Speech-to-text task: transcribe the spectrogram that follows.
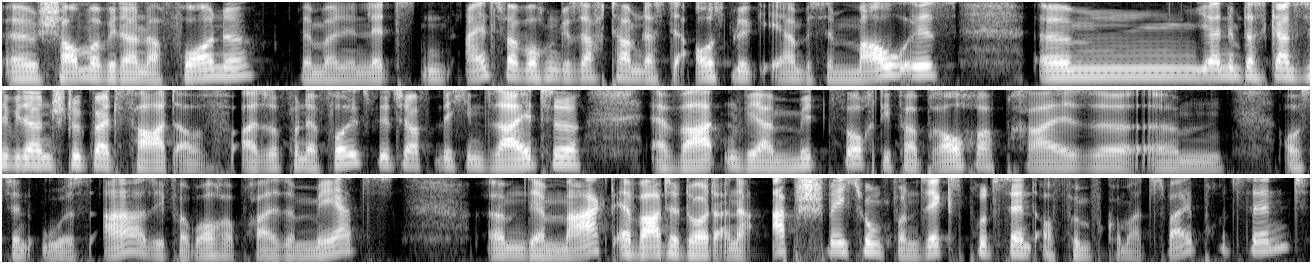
äh, schauen wir wieder nach vorne. Wenn wir in den letzten ein, zwei Wochen gesagt haben, dass der Ausblick eher ein bisschen mau ist, ähm, ja, nimmt das Ganze wieder ein Stück weit Fahrt auf. Also von der volkswirtschaftlichen Seite erwarten wir am Mittwoch die Verbraucherpreise ähm, aus den USA, also die Verbraucherpreise März. Ähm, der Markt erwartet dort eine Abschwächung von 6% auf 5,2%.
